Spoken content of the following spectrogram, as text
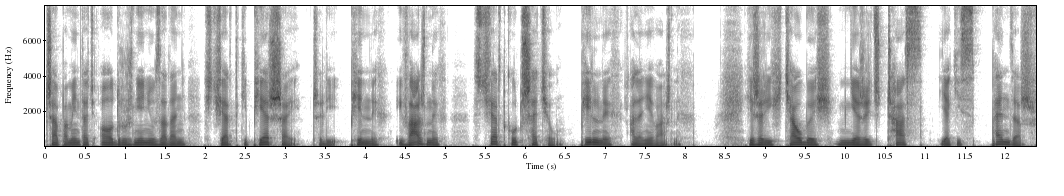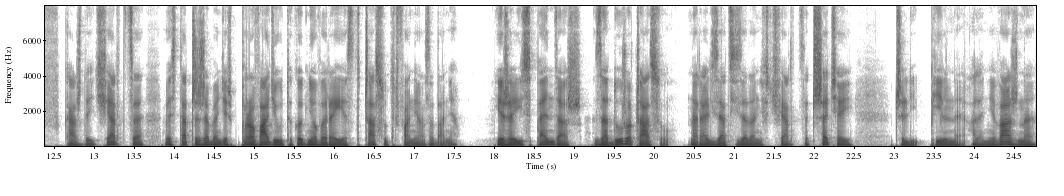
trzeba pamiętać o odróżnieniu zadań z ćwiartki pierwszej, czyli pilnych i ważnych, z ćwiartką trzecią, pilnych, ale nieważnych. Jeżeli chciałbyś mierzyć czas, jaki spędzasz w każdej ćwiartce, wystarczy, że będziesz prowadził tygodniowy rejestr czasu trwania zadania. Jeżeli spędzasz za dużo czasu na realizacji zadań w ćwiartce trzeciej, czyli pilne, ale nieważne,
